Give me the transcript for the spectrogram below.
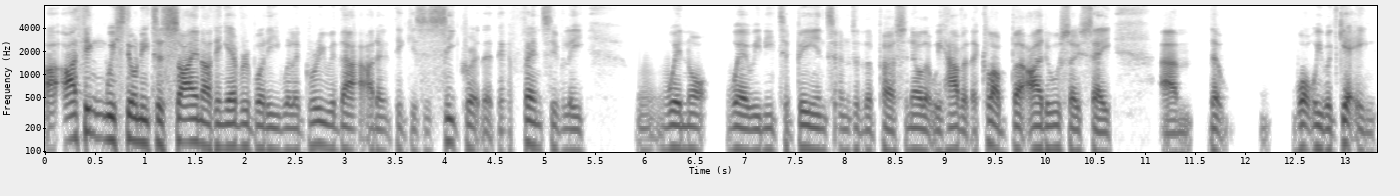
I think we still need to sign. I think everybody will agree with that. I don't think it's a secret that defensively we're not where we need to be in terms of the personnel that we have at the club. But I'd also say um, that what we were getting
